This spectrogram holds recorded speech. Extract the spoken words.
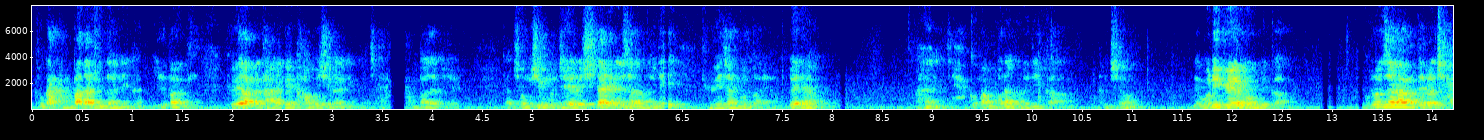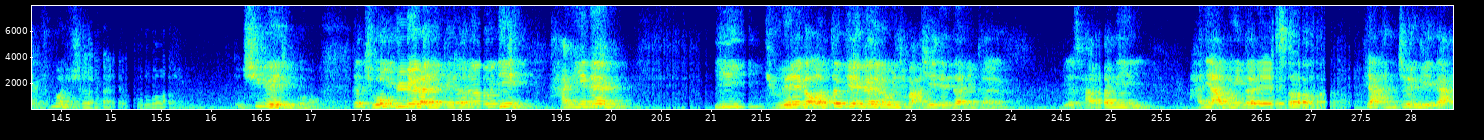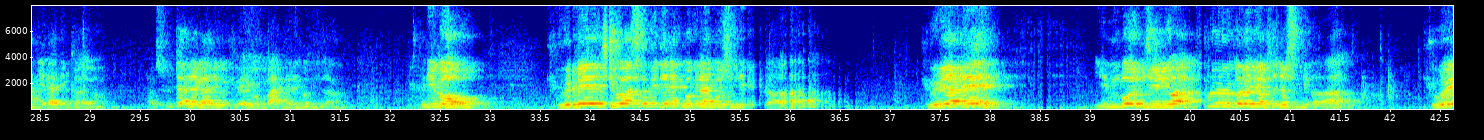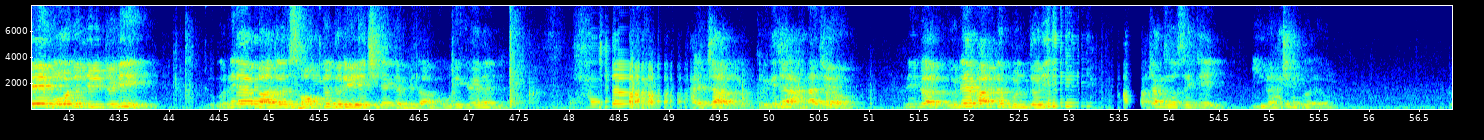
누가 안 받아준다니까. 일반 교회 한번 다르게 가보시라니까. 잘 안 받아줘요. 그러니까 정신 문제로 시달리는 사람들이 교회 잘 못 와요. 왜냐? 자꾸만 뭐라 그러니까. 그렇죠? 근데 우리 교회는 뭡니까? 그런 사람들을 잘 품어주잖아요. 또 치료해주고. 그러니까 좋은 교회라니까 여러분이 다니는 이 교회가 어떤 교회가 여러분 좀 아셔야 된다니까요. 우리가 사람이 많이 안 보인다 해서 그냥 안 좋은 교회가 아니라니까요. 숫자를 가지고 교회를 만드는 겁니다. 그리고 교회 치유와 섬유되는 행복이란 무엇입니까? 교회 안에 인본주의와 프로그램이 없어졌습니다. 교회의 모든 일들이 은혜 받은 성도들에 의해 진행됩니다. 우리 교회는 하자 말자 그렇게 잘 안 하죠. 그러니까 은혜 받는 분들이 앞장서서 이제 일을 하시는 거예요.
